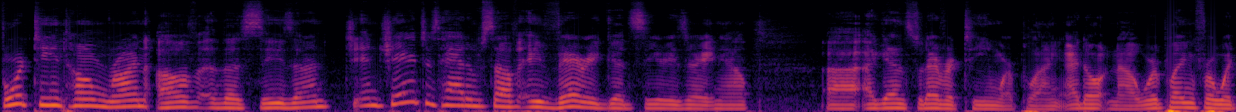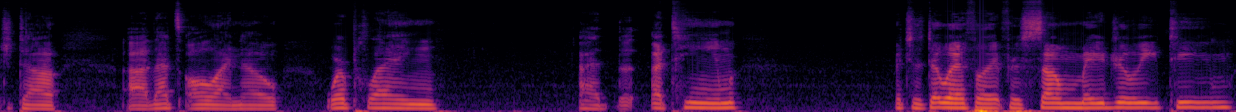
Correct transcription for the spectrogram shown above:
14th home run of the season. And Chance has had himself a very good series right now uh, against whatever team we're playing. I don't know. We're playing for Wichita. Uh, that's all I know. We're playing a, a team which is still affiliate for some major league team,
